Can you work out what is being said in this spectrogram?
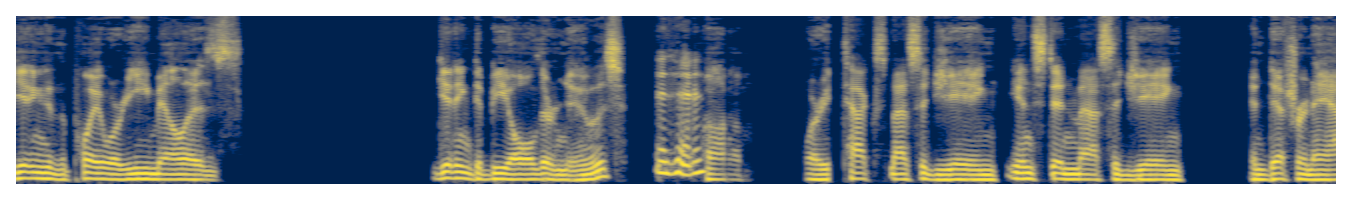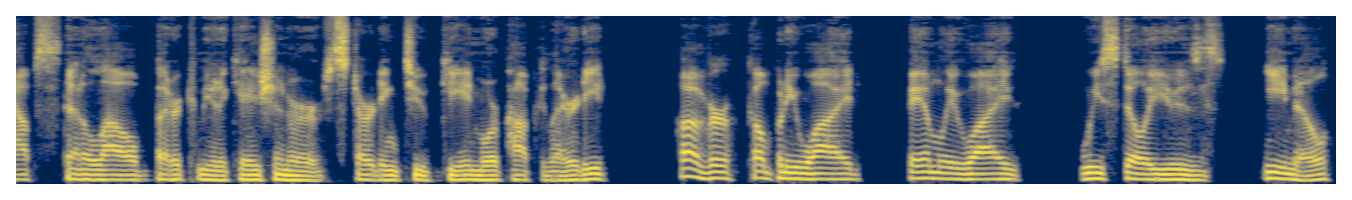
getting to the point where email is getting to be older news. Mm-hmm. Um, or text messaging, instant messaging, and different apps that allow better communication are starting to gain more popularity. However, company wide, family wide, we still use email.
